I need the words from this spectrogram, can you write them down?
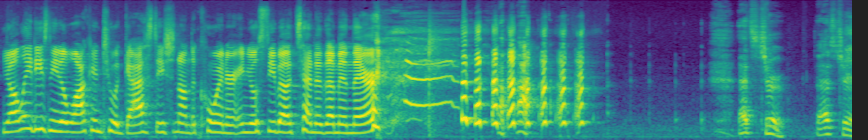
y'all ladies need to walk into a gas station on the corner and you'll see about 10 of them in there. That's true. That's true.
